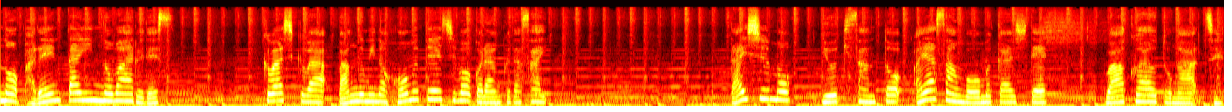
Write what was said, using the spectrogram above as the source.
のバレンタインノワールです。詳しくは番組のホームページをご覧ください。来週もゆうきさんとあやさんをお迎えしてワークアウトが絶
